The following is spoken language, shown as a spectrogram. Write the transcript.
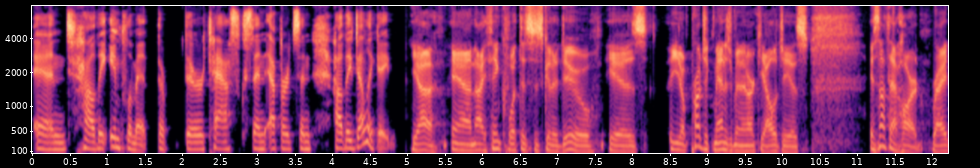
and how they implement their their tasks and efforts and how they delegate. Yeah. And I think what this is going to do is, you know, project management in archaeology is it's not that hard, right?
